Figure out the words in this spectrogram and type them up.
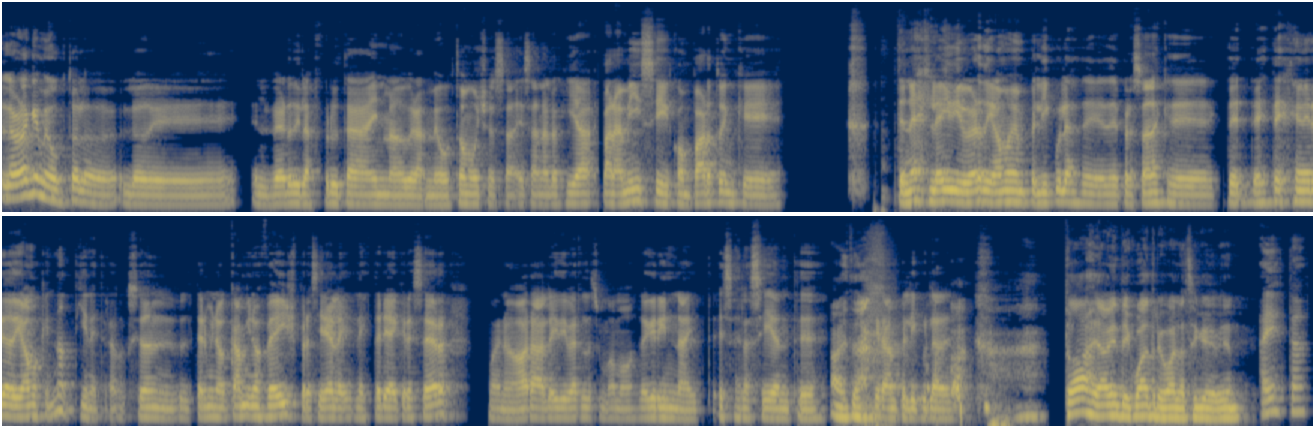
La verdad que me gustó lo, de el verde y la fruta inmadura. Me gustó mucho esa, esa analogía. Para mí sí, comparto en que tenés Lady Bird, digamos, en películas de, personas que de, este género, digamos, que no tiene traducción el término Coming of Age, pero sería la, historia de crecer. Bueno, ahora a Lady Bird le sumamos The Green Knight. Esa es la siguiente gran película de... Todas de A24 igual, así que bien. Ahí está.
